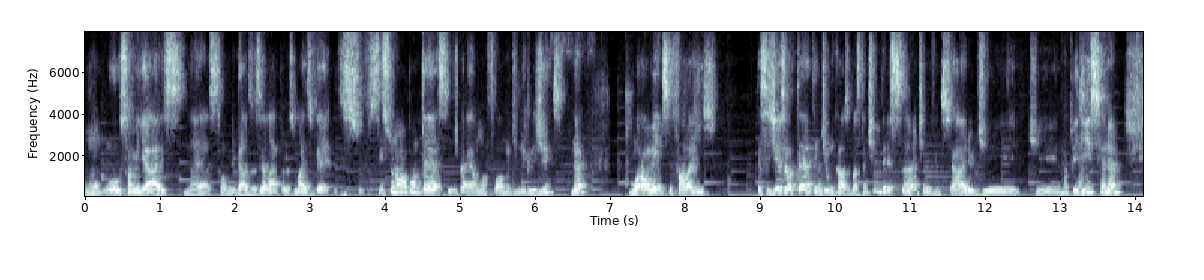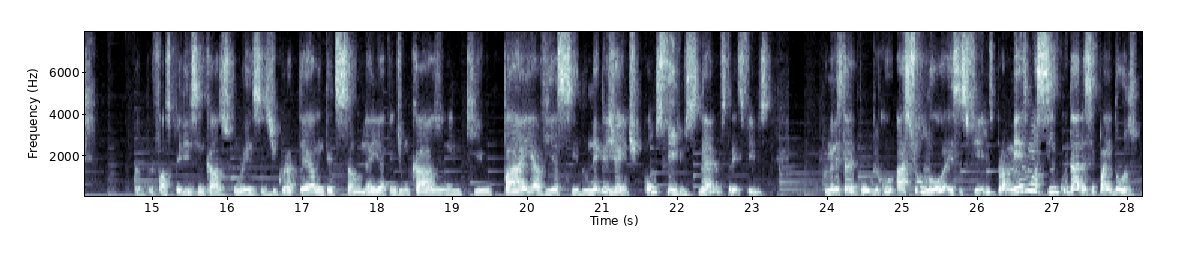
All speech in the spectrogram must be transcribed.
Um, ou os familiares, né, são obrigados a zelar pelos mais velhos. Isso, se isso não acontece, já é uma forma de negligência, né? Moralmente se fala nisso. Esses dias eu até atendi um caso bastante interessante no judiciário de, de na perícia, né? Eu faço perícia em casos como esses de curatela e interdição, né? E atendi um caso em que o pai havia sido negligente com os filhos, né? Os três filhos. O Ministério Público acionou esses filhos para mesmo assim cuidar desse pai idoso.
